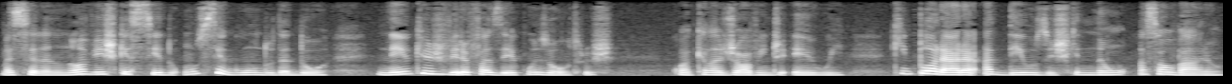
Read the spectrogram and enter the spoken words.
Mas Selena não havia esquecido um segundo da dor, nem o que os vira fazer com os outros, com aquela jovem de Ewi, que implorara a deuses que não a salvaram.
